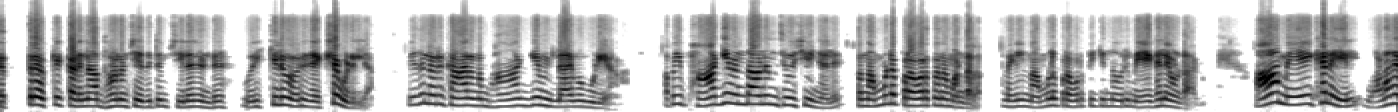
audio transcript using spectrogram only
എത്രയൊക്കെ കഠിനാധ്വാനം ചെയ്തിട്ടും ചിലരുണ്ട് ഒരിക്കലും അവർ രക്ഷപ്പെടില്ല. ഇതിനൊരു കാരണം ഭാഗ്യമില്ലായ്മ കൂടിയാണ്. അപ്പൊ ഈ ഭാഗ്യം എന്താണെന്ന് ചോദിച്ചു കഴിഞ്ഞാൽ ഇപ്പൊ നമ്മുടെ പ്രവർത്തന മണ്ഡലം അല്ലെങ്കിൽ നമ്മൾ പ്രവർത്തിക്കുന്ന ഒരു മേഖല ഉണ്ടാകും. ആ മേഖലയിൽ വളരെ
